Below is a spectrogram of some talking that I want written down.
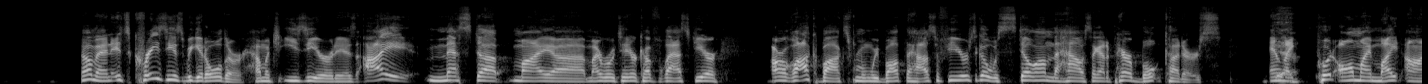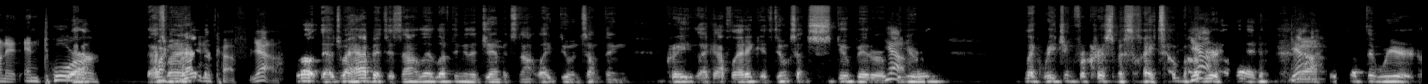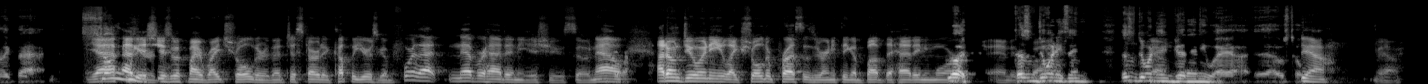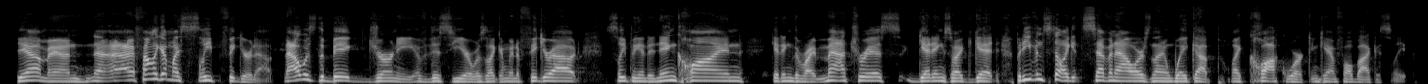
No man, it's crazy as we get older how much easier it is. I messed up my uh my rotator cuff last year. Our lockbox from when we bought the house a few years ago was still on the house. I got a pair of bolt cutters and Yeah. like put all my might on it and tore That's my when it rotator happens. cuff. Yeah. Well, that's what happens. It's not lifting in the gym. It's not like doing something great like athletic. It's doing something stupid or Yeah. you're like reaching for Christmas lights above Yeah. your head. Yeah. Yeah. Something weird like that. Yeah, so I've had weird. issues with my right shoulder that just started a couple years ago. Before that, never had any issues. So now Yeah. I don't do any like shoulder presses or anything above the head anymore. Good. And it's Doesn't do anything. Doesn't do Yeah. anything good anyway. I, I was told. Yeah. Yeah. Yeah, man. I finally got my sleep figured out. That was the big journey of this year. Was like I'm going to figure out sleeping at an incline, getting the right mattress, getting so I could get. But even still, I get seven hours and then I wake up like clockwork and can't fall back asleep.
